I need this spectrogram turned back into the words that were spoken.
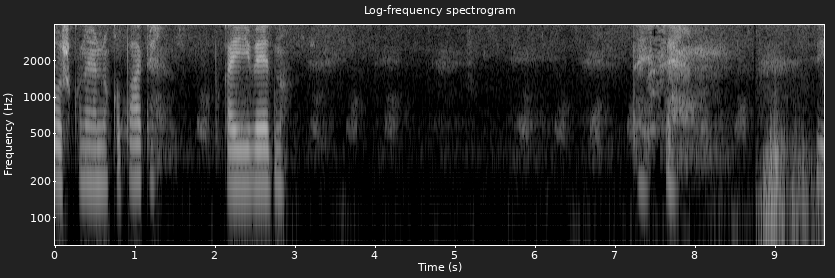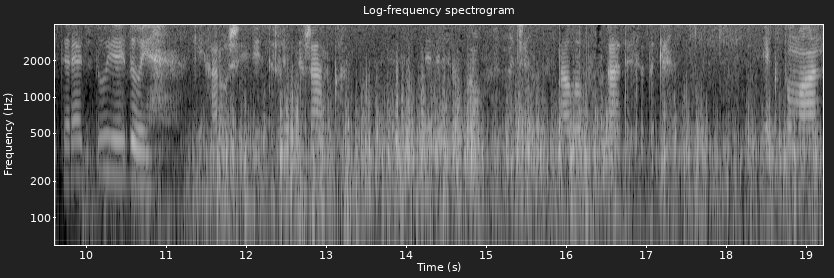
Картошку, мабуть, копати, поки її видно. Та й все. Вітерець дує і дує. Такий хороший вітер, жарко. Дивися знов, наче стало опускатися таке, як туман.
